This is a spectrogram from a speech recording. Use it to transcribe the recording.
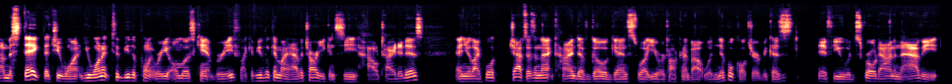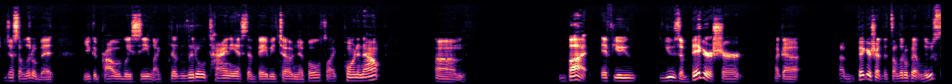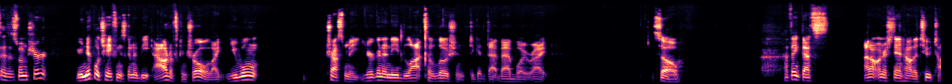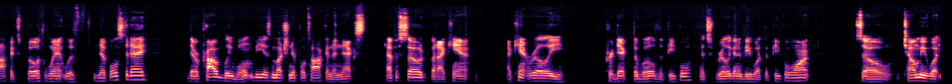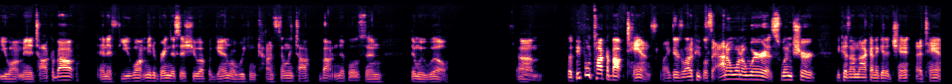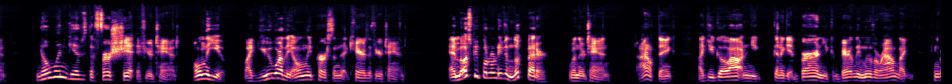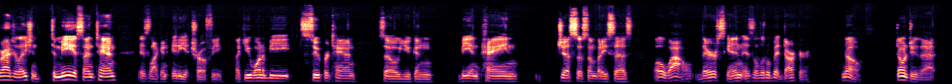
a mistake that you want, you want it to be the point where you almost can't breathe. Like, if you look in my avatar, you can see how tight it is. And you're like, well, chaps, doesn't that kind of go against what you were talking about with nipple culture? Because if you would scroll down in the avi just a little bit, you could probably see like the little tiniest of baby toe nipples like pointing out. Um, but if you use a bigger shirt, like a a bigger shirt that's a little bit loose as a swim shirt, your nipple chafing is going to be out of control. Like you won't trust me, you're going to need lots of lotion to get that bad boy right. So, I think that's I don't understand how the two topics both went with nipples today there probably won't be as much nipple talk in the next episode, but I can't I can't really predict the will of the people. It's really going to be what the people want. So tell me what you want me to talk about, and if you want me to bring this issue up again, where we can constantly talk about nipples, then then we will. Um, but people talk about tans. Like there's a lot of people say, I don't want to wear a swim shirt because I'm not going to get a, chan- a tan. No one gives the first shit if you're tanned. Only you. Like you are the only person that cares if you're tanned. And most people don't even look better when they're tan. I don't think. Like you go out and you're gonna get burned, you can barely move around. Like congratulations. To me, a suntan is like an idiot trophy. Like you want to be super tan so you can be in pain just so somebody says, "Oh wow, their skin is a little bit darker." No, don't do that.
